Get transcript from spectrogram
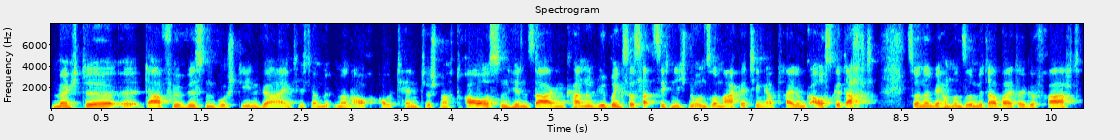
möchte äh, dafür wissen, wo stehen wir eigentlich, damit man auch authentisch nach draußen hin sagen kann. Und übrigens, das hat sich nicht nur unsere Marketingabteilung ausgedacht, sondern wir haben unsere Mitarbeiter gefragt,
